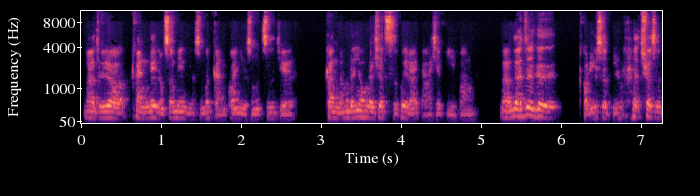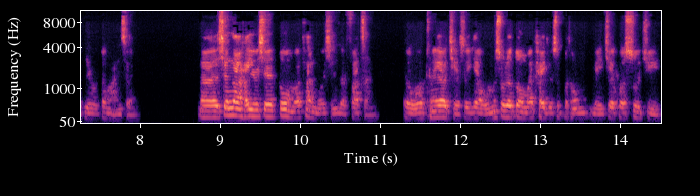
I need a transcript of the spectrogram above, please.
那就要看那种生命有什么感官，有什么知觉，看能不能用那些词汇来打一些比方。那那这个考虑是比我 确实比我更完整。那现在还有一些多模态模型的发展。呃，我可能要解释一下，我们说的多模态就是不同媒介或数据，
